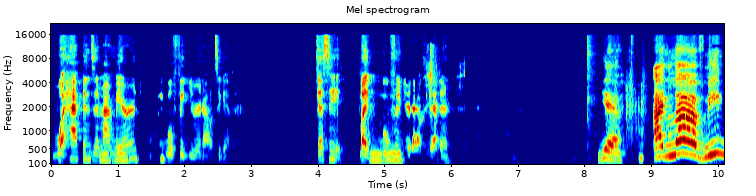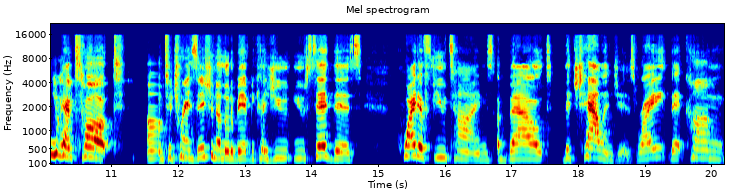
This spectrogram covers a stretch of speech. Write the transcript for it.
What happens in my mm-hmm. marriage we will figure it out together. That's it. Like mm-hmm. we'll figure it out together. Yeah. I love me and you have talked um to transition a little bit because you you said this quite a few times about the challenges, right? That come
